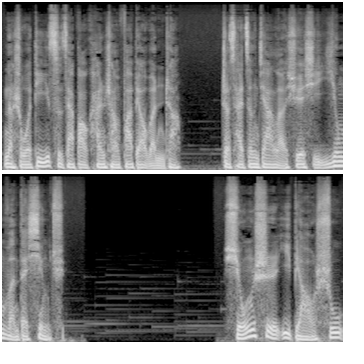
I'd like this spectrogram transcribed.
那是我第一次在报刊上发表文章，这才增加了学习英文的兴趣。熊市一表书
